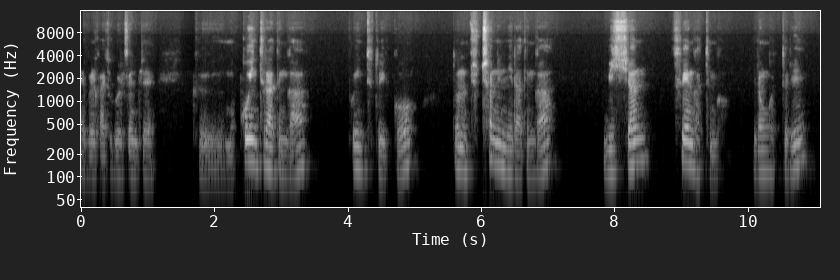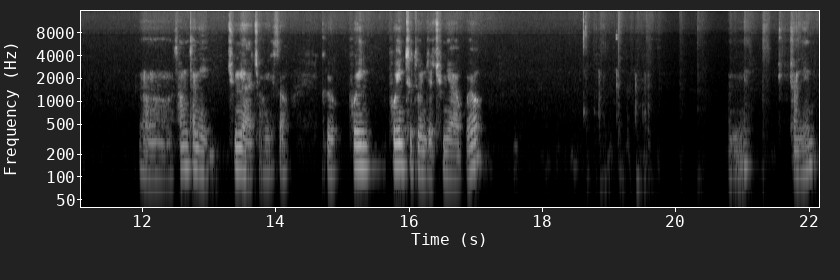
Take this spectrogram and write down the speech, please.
앱을 가지고 그래서 이제 그 뭐 포인트라든가 포인트도 있고 또는 추천인이라든가 미션 수행 같은 거 이런 것들이 어, 상당히 중요하죠. 그래서 그 포인, 포인트도 이제 중요하고요. 추천인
